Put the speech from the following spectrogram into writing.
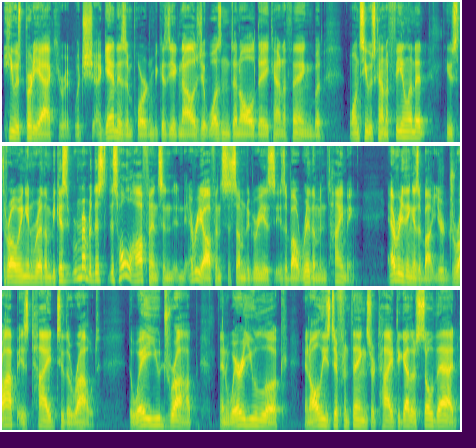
he was pretty accurate, which again is important because he acknowledged it wasn't an all day kind of thing. But once he was kind of feeling it, he was throwing in rhythm. Because remember, this this whole offense and, and every offense to some degree is is about rhythm and timing. Everything is about your drop is tied to the route. The way you drop and where you look and all these different things are tied together so that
